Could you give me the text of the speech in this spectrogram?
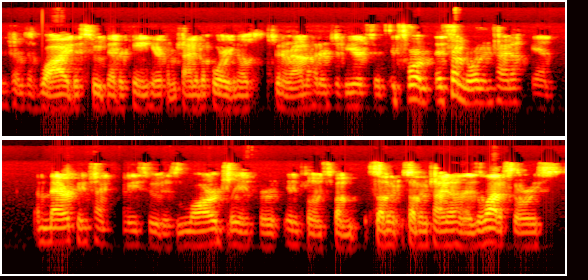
in terms of why this food never came here from China before, even though it's been around hundreds of years. It's, it's from it's from northern China, and American Chinese food is largely influenced from southern southern China. And there's a lot of stories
